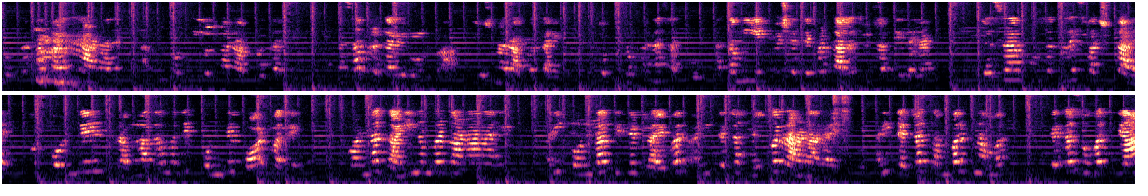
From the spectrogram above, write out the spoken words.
लोकांना कळत राहणार आहे आम्ही कोणती योजना राबवत आहे कशा प्रकारे योजना राबवत आहे तो लोकांना सांगतो. आता मी एक विषय ते पण कालच विचार केलेला आहे. जसं पुस्तकामध्ये स्वच्छता आहे. तो कोणते प्रभागामध्ये कोणते वॉर्डमध्ये कोणता गाडी नंबर जाणार आहे आणि कोणता तिथे ड्रायव्हर आणि त्याचा हेल्पर राहणार आहे आणि त्याचा संपर्क नंबर त्याच्यासोबत त्या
